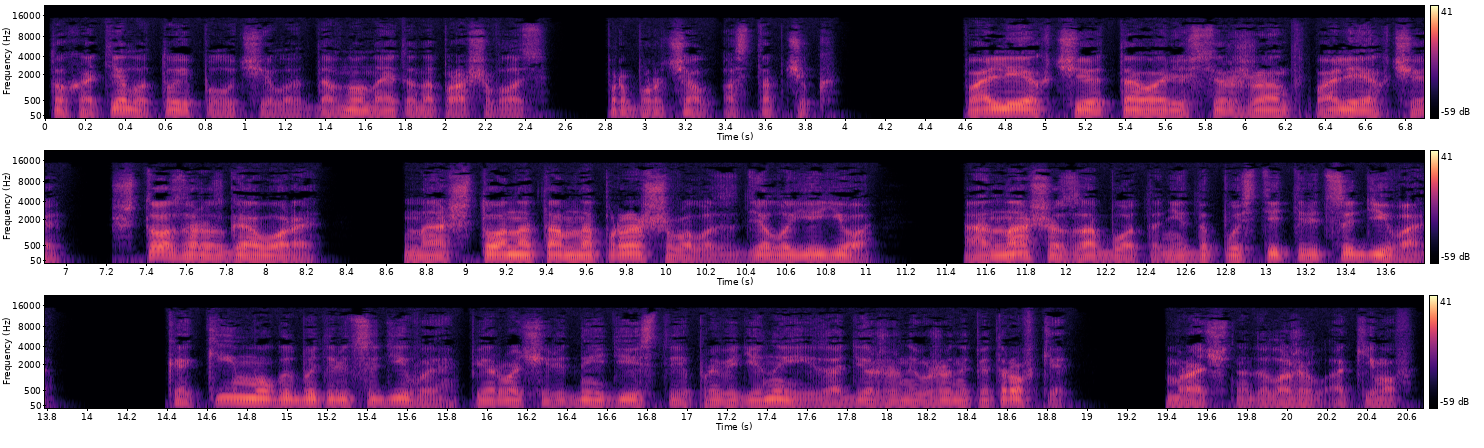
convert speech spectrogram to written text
То хотела, то и получила. Давно на это напрашивалась, — пробурчал Остапчук. — Полегче, товарищ сержант, полегче. Что за разговоры? На что она там напрашивалась, дело ее. А наша забота — не допустить рецидива. Какие могут быть рецидивы? Первоочередные действия проведены и задержаны уже на Петровке, — мрачно доложил Акимов.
